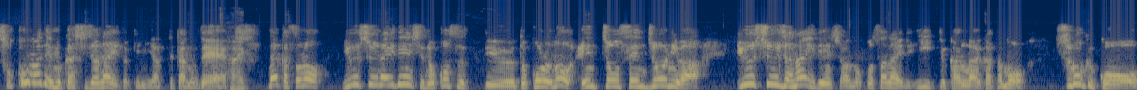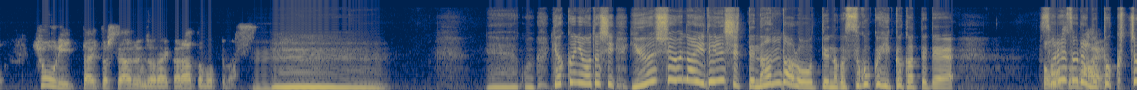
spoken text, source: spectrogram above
そこまで昔じゃない時にやってたので、はい。なんかその優秀な遺伝子残すっていうところの延長線上には、優秀じゃない遺伝子は残さないでいいっていう考え方も、すごくこう、表裏一体としてあるんじゃないかなと思ってます。ねえこの逆に私優秀な遺伝子ってなんだろうっていうのがすごく引っかかっててそれぞれのはい特徴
